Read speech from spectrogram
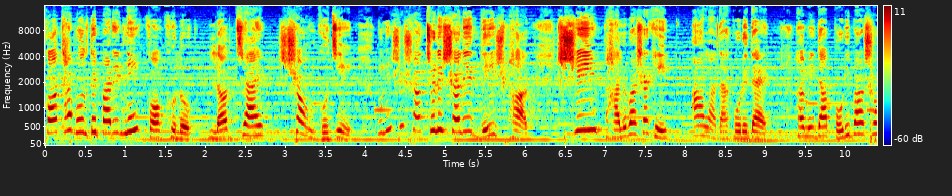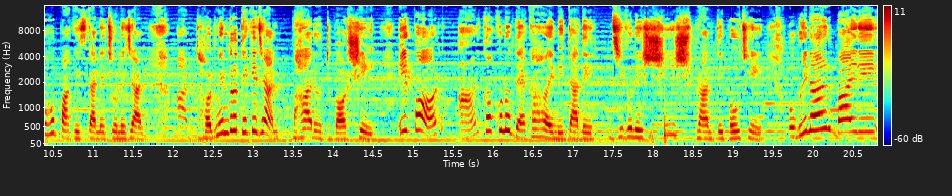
কথা বলতে পারেননি কখনো লজ্জায় সংকোচে। উনিশশো সাতচল্লিশ সালে দেশভাগ সেই ভালোবাসাকে আলাদা করে দেয়। হামিদা পরিবার সহ পাকিস্তানে চলে যান। আর ধর্মেন্দ্র থেকে যান ভারতবর্ষে। এরপর আর কখনো দেখা হয়নি তাদের। জীবনের শেষ প্রান্তে পৌঁছে অভিনয়ের বাইরে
